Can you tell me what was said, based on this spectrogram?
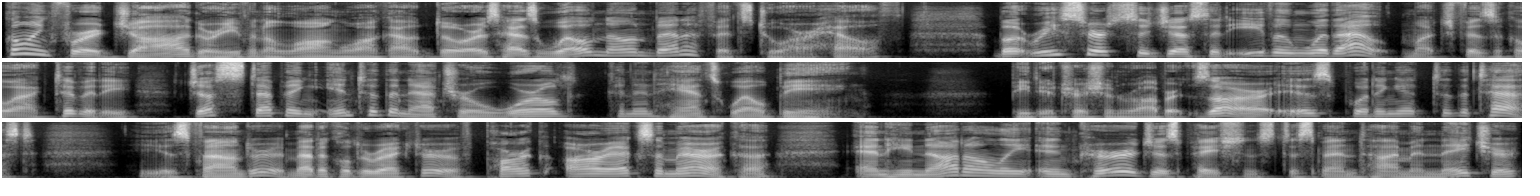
Going for a jog or even a long walk outdoors has well known benefits to our health. But research suggests that even without much physical activity, just stepping into the natural world can enhance well being. Pediatrician Robert Zarr is putting it to the test. He is founder and medical director of Park RX America, and he not only encourages patients to spend time in nature,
